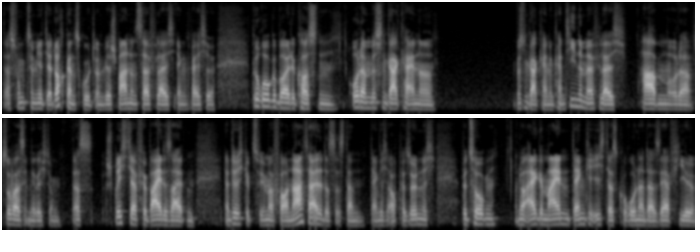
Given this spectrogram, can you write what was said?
das funktioniert ja doch ganz gut und wir sparen uns da vielleicht irgendwelche Bürogebäudekosten oder müssen gar keine müssen gar keine Kantine mehr vielleicht haben oder sowas in die Richtung. Das spricht ja für beide Seiten. Natürlich gibt es wie immer Vor- und Nachteile, das ist dann, denke ich, auch persönlich bezogen. Nur allgemein denke ich, dass Corona da sehr viel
